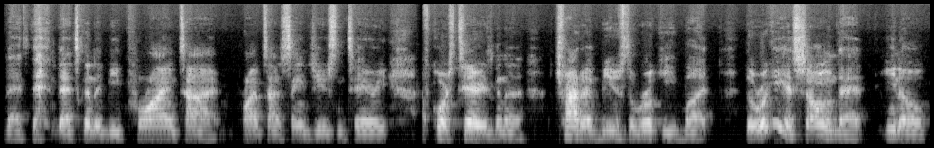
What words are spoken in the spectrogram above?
that, that that's going to be prime time. Prime time. St-Juste and Terry. Of course, Terry is going to try to abuse the rookie, but the rookie has shown that, you know,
